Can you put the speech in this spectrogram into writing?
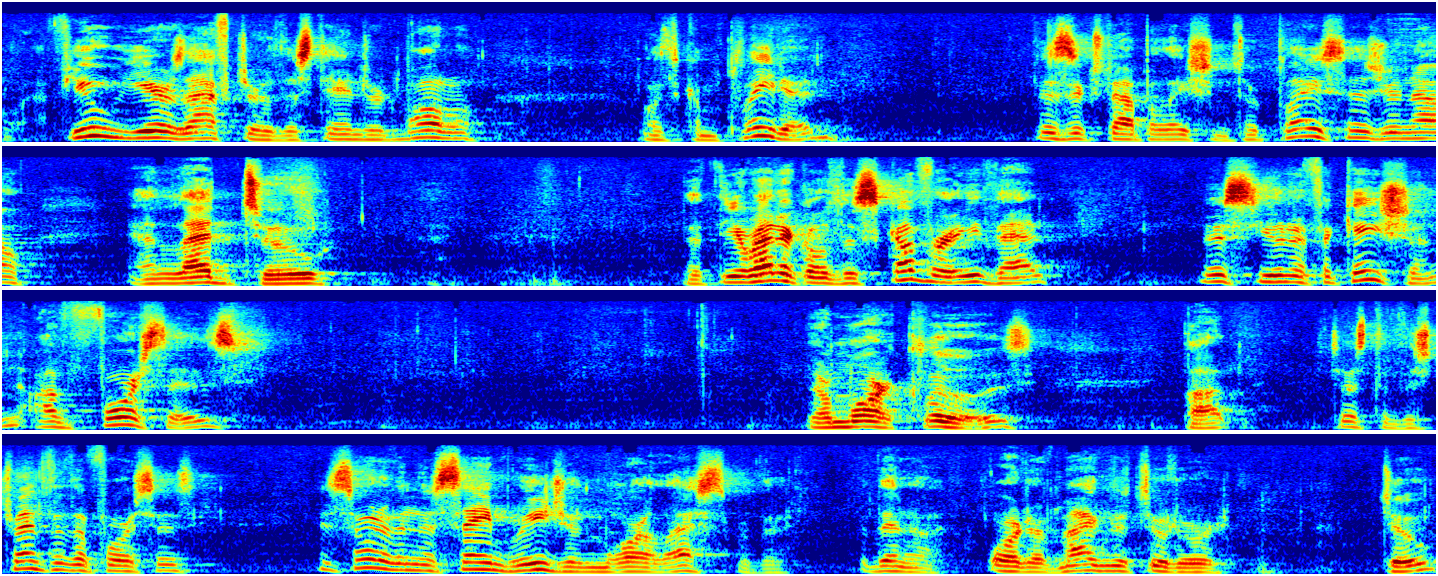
A few years after the standard model was completed, this extrapolation took place, as you know, and led to the theoretical discovery that this unification of forces, there are more clues, but just of the strength of the forces, is sort of in the same region, more or less, within an order of magnitude or two,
